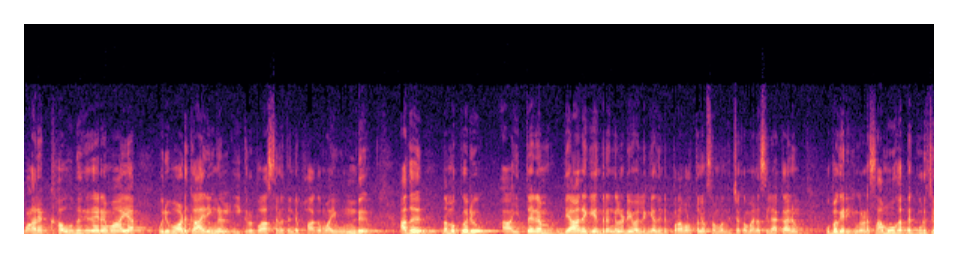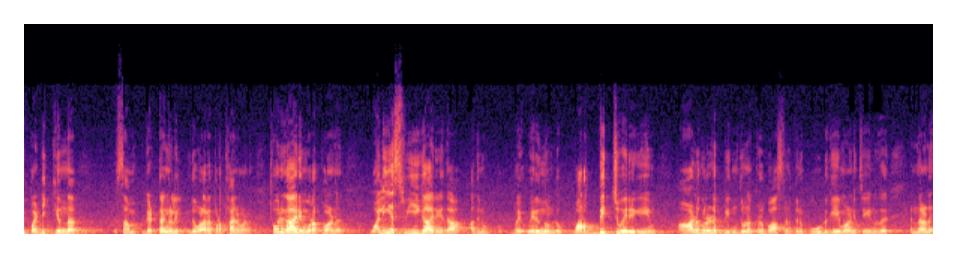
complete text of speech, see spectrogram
വളരെ കൗതുകകരമായ ഒരുപാട് കാര്യങ്ങൾ ഈ കൃപാസനത്തിന്റെ ഭാഗമായി ഉണ്ട്. അത് നമുക്കൊരു ഇത്തരം ധ്യാന കേന്ദ്രങ്ങളുടെയോ അല്ലെങ്കിൽ അതിന്റെ പ്രവർത്തനം സംബന്ധിച്ചൊക്കെ മനസ്സിലാക്കാനും ഉപകരിക്കും. കാരണം സമൂഹത്തെക്കുറിച്ച് പഠിക്കുന്ന ഘട്ടങ്ങളിൽ ഇത് വളരെ പ്രധാനമാണ്. പക്ഷെ ഒരു കാര്യം ഉറപ്പാണ്. വലിയ സ്വീകാര്യത അതിന് വരുന്നുണ്ട്. വർദ്ധിച്ചു വരികയും ആളുകളുടെ പിന്തുണ കൃപാസനത്തിന് കൂടുകയുമാണ് ചെയ്യുന്നത് എന്നാണ്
